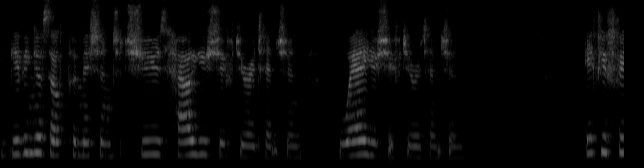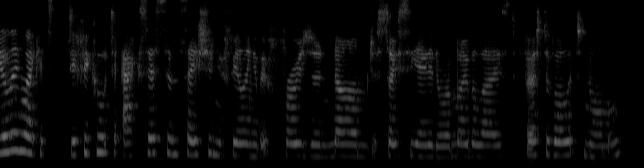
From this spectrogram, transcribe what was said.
And giving yourself permission to choose how you shift your attention, where you shift your attention. If you're feeling like it's difficult to access sensation, you're feeling a bit frozen, numb, dissociated, or immobilized, first of all, it's normal.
